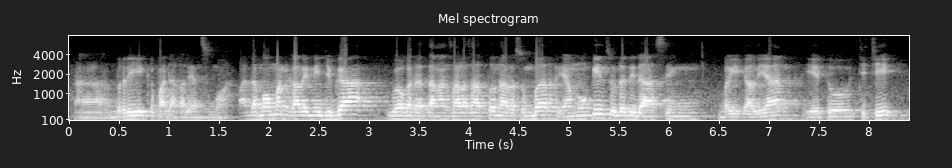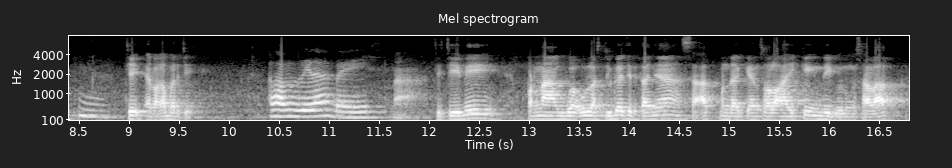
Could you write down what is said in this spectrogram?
Uh, beri kepada kalian semua. Pada momen kali ini juga gue kedatangan salah satu narasumber yang mungkin sudah tidak asing bagi kalian yaitu Cici. Hmm. Cici, apa kabar Cici? Alhamdulillah baik. Nah, Cici ini pernah gue ulas juga ceritanya saat pendakian solo hiking di Gunung Salak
